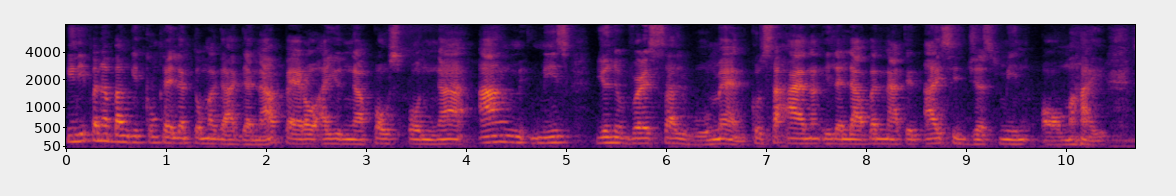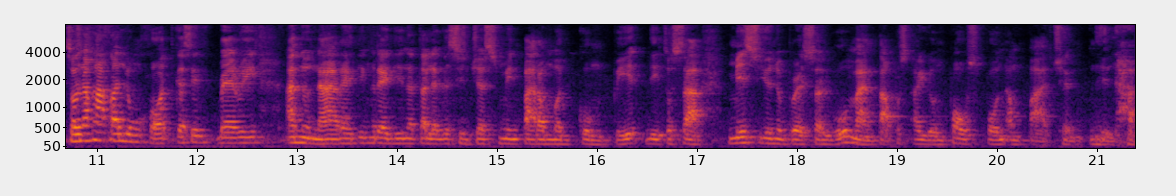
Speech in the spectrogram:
Hindi pa nabanggit kung kailan ito magaganap pero ayun nga postpone nga ang Miss Universal Woman kung saan ang ilalaban natin ay si Jasmine Omay. So nakakalungkot kasi very ano na ready ready na talaga si Jasmine para mag-compete dito sa Miss Universal Woman tapos ayun postpone ang pageant nila.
